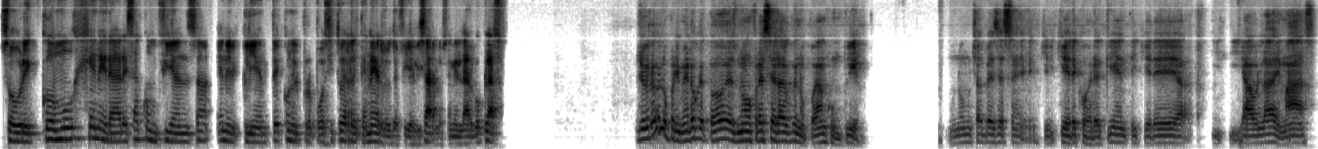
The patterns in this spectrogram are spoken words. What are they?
sobre cómo generar esa confianza en el cliente con el propósito de retenerlos, de fidelizarlos en el largo plazo. Yo creo que lo primero que todo es no ofrecer algo que no puedan cumplir. Uno muchas veces eh, quiere coger el cliente y quiere y, habla de más.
